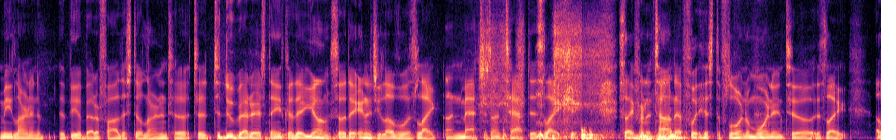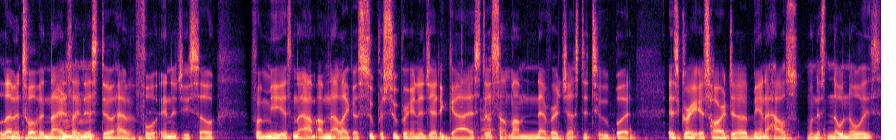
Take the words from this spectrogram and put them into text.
me learning to, to be a better father, still learning to to, to do better at things because they're young, so their energy level is like unmatched, it's untapped. It's like it's like from the mm-hmm. time that foot hits the floor in the morning till it's like 11, 12 at night. It's like they're mm-hmm. still having full energy. So for me, it's not. I'm, I'm not like a super super energetic guy. It's still something I'm never adjusted to, but it's great. It's hard to be in a house when there's no noise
